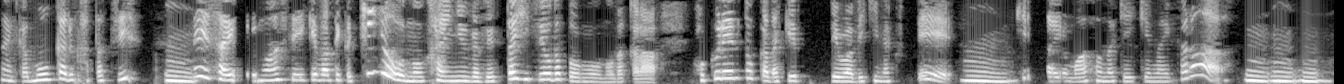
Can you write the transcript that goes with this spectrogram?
なんか儲かる形うん。でサイクル回していけば、っていうか企業の介入が絶対必要だと思うの。だから、国連とかだけではできなくて、うん。経済を回さなきゃいけないから、うん。うん。うん。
